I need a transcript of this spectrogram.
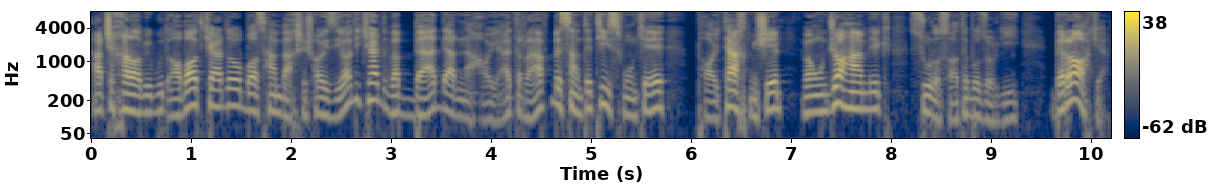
هرچه خرابی بود آباد کرد و باز هم بخشش های زیادی کرد و بعد در نهایت رفت به سمت تیسفون که پایتخت میشه و اونجا هم یک سوروسات بزرگی به راه کرد.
